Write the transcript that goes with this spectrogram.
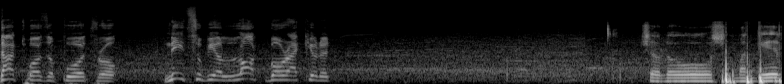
That was a poor throw. Needs to be a lot more accurate. चलो सुमन गिल।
